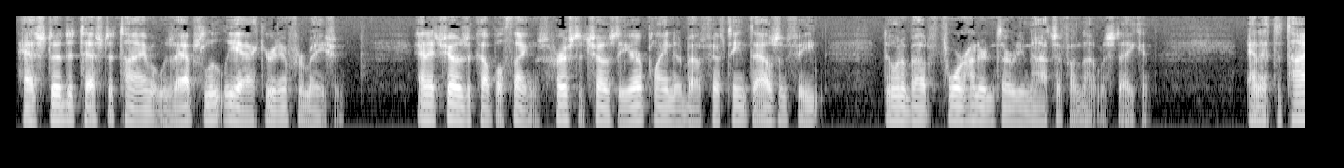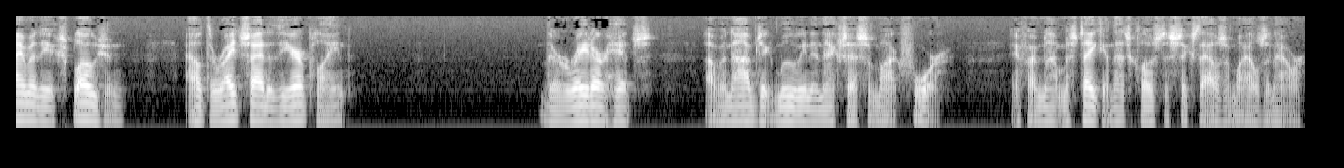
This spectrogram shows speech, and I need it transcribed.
has stood the test of time. It was absolutely accurate information. And it shows a couple things. First, it shows the airplane at about 15,000 feet, doing about 430 knots, if I'm not mistaken. And at the time of the explosion, out the right side of the airplane, there are radar hits of an object moving in excess of Mach 4. If I'm not mistaken, that's close to 6,000 miles an hour,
